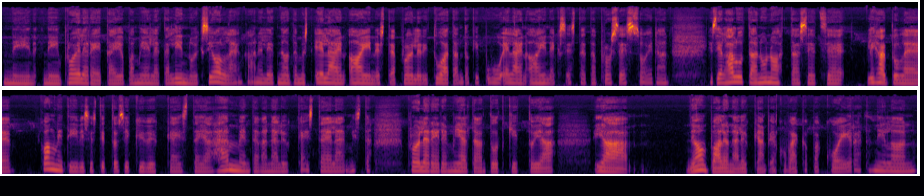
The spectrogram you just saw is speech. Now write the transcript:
niin, niin broilereita ei jopa mielletä linnuiksi ollenkaan. Eli että ne on tämmöistä eläinaineista ja broilerituotantokin puhuu eläinaineksesta, jota prosessoidaan. Ja siellä halutaan unohtaa se, että se liha tulee kognitiivisesti tosi kyvykkäistä ja hämmentävän älykkäistä eläimistä. Broilereiden mieltä on tutkittu ja, ja ne on paljon älykkäämpiä kuin vaikkapa koirat. Niillä on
